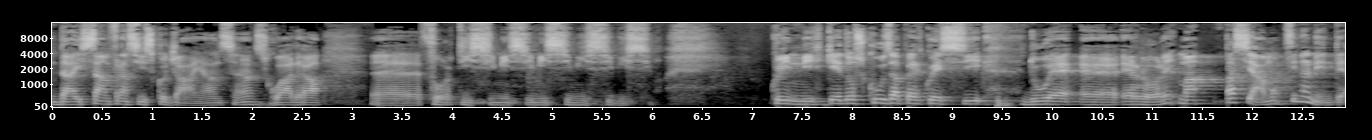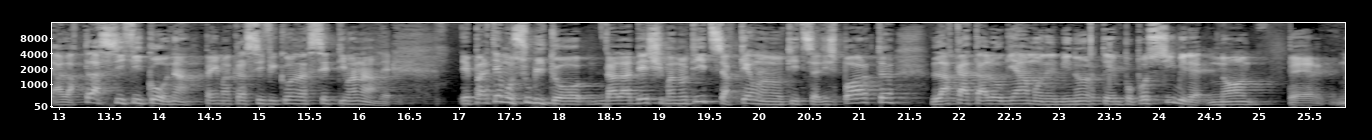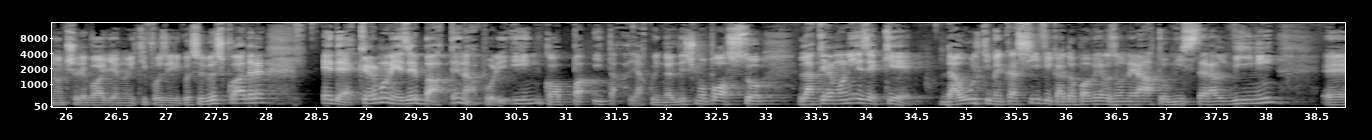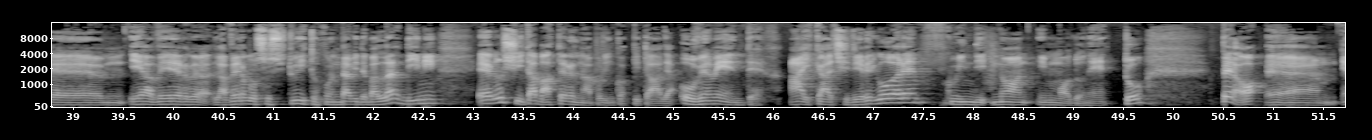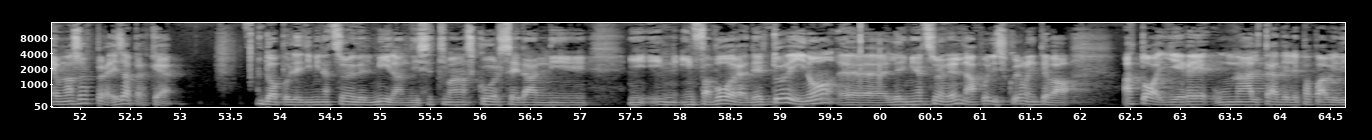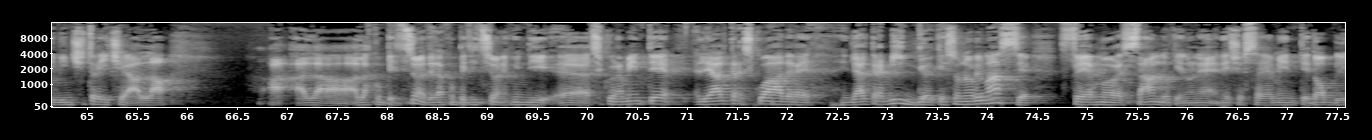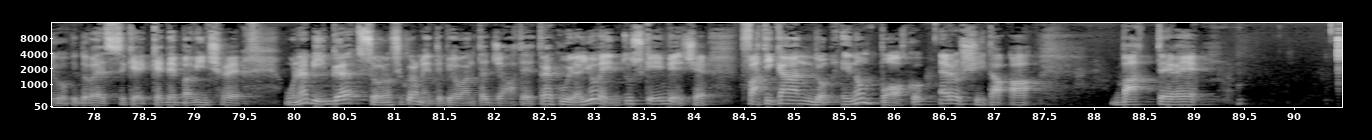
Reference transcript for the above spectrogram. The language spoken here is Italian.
dai San Francisco Giants, eh, squadra eh, fortissimissimissima. Quindi chiedo scusa per questi due eh, errori, ma passiamo finalmente alla classificona, prima classificona settimanale. E partiamo subito dalla decima notizia, che è una notizia di sport, la cataloghiamo nel minor tempo possibile, non per non ce le vogliano i tifosi di queste due squadre ed è Cremonese batte Napoli in Coppa Italia. Quindi al decimo posto la Cremonese che da ultima in classifica dopo aver esonerato mister Alvini ehm, e aver, averlo sostituito con Davide Ballardini è riuscita a battere il Napoli in Coppa Italia. Ovviamente ai calci di rigore, quindi non in modo netto, però ehm, è una sorpresa perché dopo l'eliminazione del Milan di settimana scorsa ai danni in, in, in favore del Torino, eh, l'eliminazione del Napoli sicuramente va a togliere un'altra delle papabili vincitrici alla alla, alla, competizione della competizione. Quindi eh, sicuramente le altre squadre le altre big che sono rimaste fermo restando che non è necessariamente d'obbligo che, dovesse, che, che debba vincere una big sono sicuramente più avvantaggiate. Tra cui la Juventus che invece faticando e non poco è riuscita a battere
